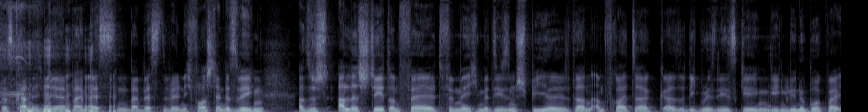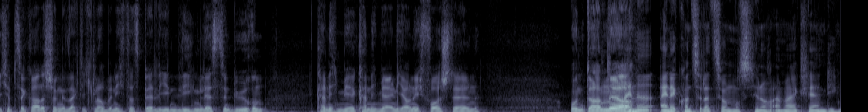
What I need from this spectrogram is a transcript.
Das kann ich mir beim besten, beim besten Willen nicht vorstellen. Deswegen, also alles steht und fällt für mich mit diesem Spiel dann am Freitag, also die Grizzlies gegen, gegen Lüneburg, weil ich habe es ja gerade schon gesagt, ich glaube nicht, dass Berlin liegen lässt in Düren. Kann ich mir, kann ich mir eigentlich auch nicht vorstellen. Und dann, ja. Eine, eine Konstellation muss ich dir noch einmal erklären, die,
